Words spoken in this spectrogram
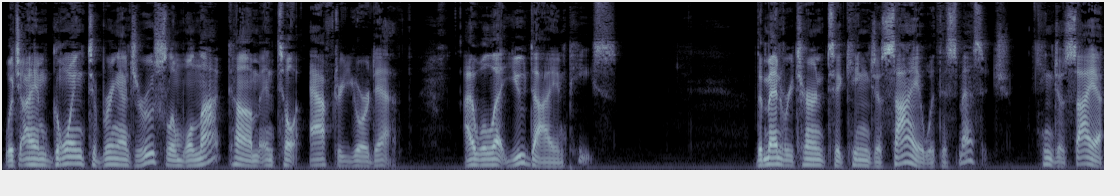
which I am going to bring on Jerusalem will not come until after your death. I will let you die in peace. The men returned to King Josiah with this message. King Josiah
